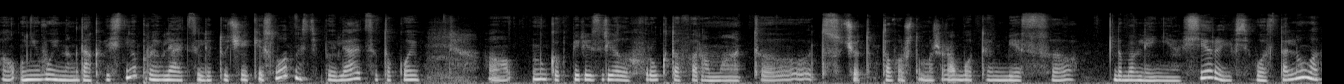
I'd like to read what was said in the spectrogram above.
у него иногда к весне проявляется летучая кислотность появляется такой а, ну, как перезрелых фруктов аромат, э, это с учетом того, что мы же работаем без э, добавления серы и всего остального.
